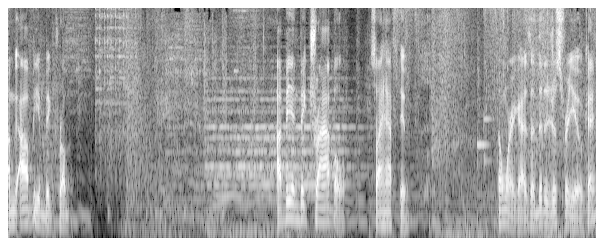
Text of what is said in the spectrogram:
I'm I'll be in big trouble. I'll be in big trouble, so I have to. Don't worry, guys. I did it just for you, okay?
